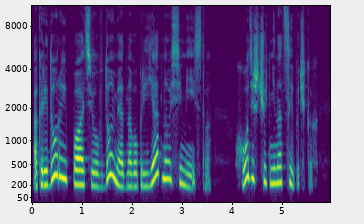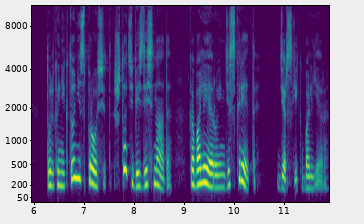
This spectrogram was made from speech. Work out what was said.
а коридоры и патио в доме одного приятного семейства. Ходишь чуть не на цыпочках. Только никто не спросит, что тебе здесь надо, кабальеро индискрете, дерзкий кабальеро.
